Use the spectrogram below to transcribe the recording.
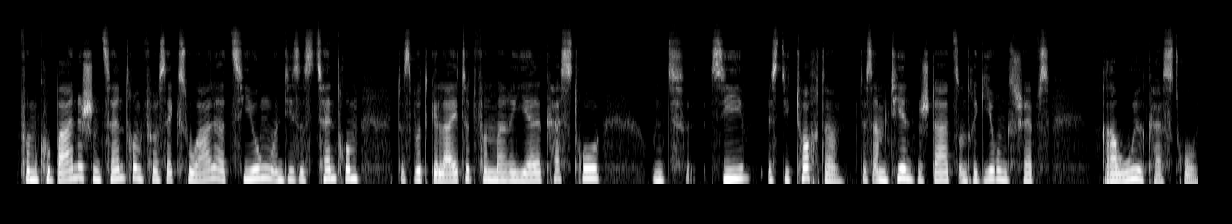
vom kubanischen Zentrum für Sexualerziehung und dieses Zentrum, das wird geleitet von Marielle Castro und sie ist die Tochter des amtierenden Staats- und Regierungschefs Raúl Castro.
